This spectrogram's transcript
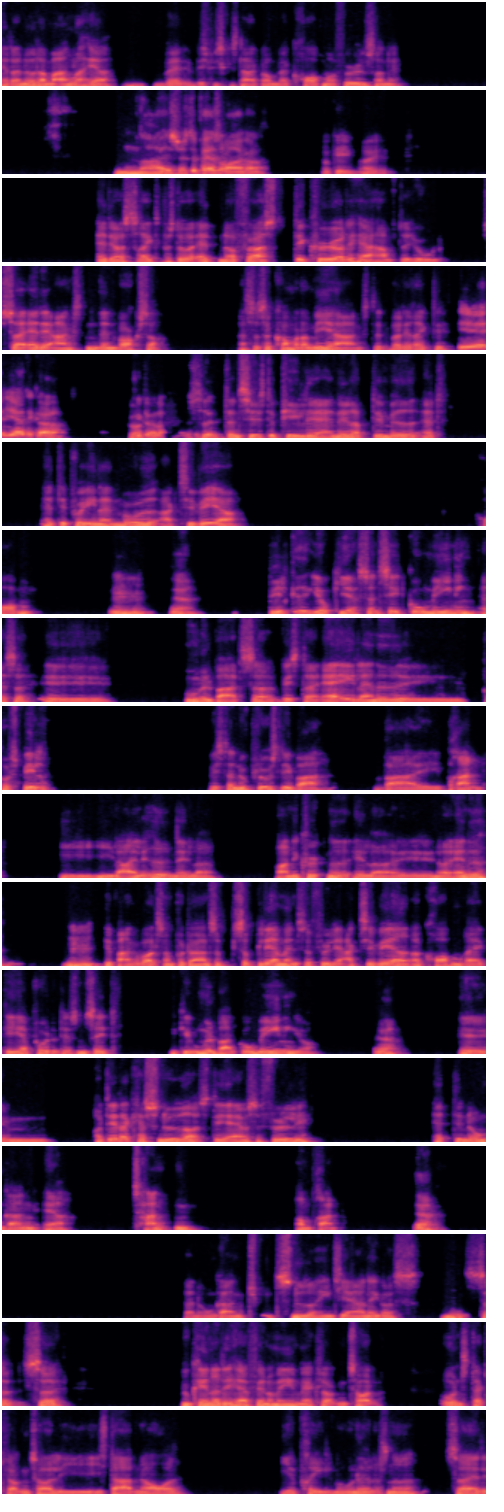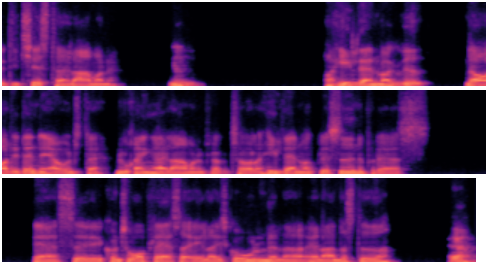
Er der noget, der mangler her, hvad, hvis vi skal snakke om, hvad kroppen og følelserne? Nej, jeg synes, det passer meget godt. Okay, og er det også rigtigt forstået, at når først det kører det her hamsterhjul, så er det angsten, den vokser? Altså, så kommer der mere angst, var det rigtigt? Ja, ja det gør der. Godt. Det gør der. Altså, så den... den sidste pil, det er netop det med, at, at det på en eller anden måde aktiverer kroppen. Mm, ja. Hvilket jo giver sådan set god mening. Altså, øh, umiddelbart, så hvis der er et eller andet øh, på spil, hvis der nu pludselig var, var øh, brand i, i lejligheden, eller brand i køkkenet, eller øh, noget andet, mm. det banker voldsomt på døren, så, så bliver man selvfølgelig aktiveret, og kroppen reagerer på det. Det er sådan set, det giver umiddelbart god mening jo. Ja. Øhm, og det, der kan snyde os, det er jo selvfølgelig, at det nogle gange er tanken om brand. Ja. Der nogle gange snyder ens hjerne, ikke også? Mm. Så, så du kender det her fænomen med klokken 12, onsdag klokken 12 i, i starten af året, i april måned eller sådan noget, så er det de tester alarmerne. Mm. Og hele Danmark ved, når det er den her onsdag, nu ringer alarmerne kl. 12, og hele Danmark bliver siddende på deres, deres øh, kontorpladser, eller i skolen, eller, eller andre steder. Ja.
